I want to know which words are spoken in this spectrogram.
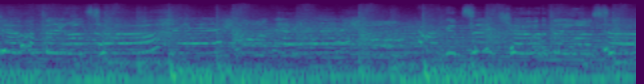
you a thing or two. I can teach you a thing or two.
